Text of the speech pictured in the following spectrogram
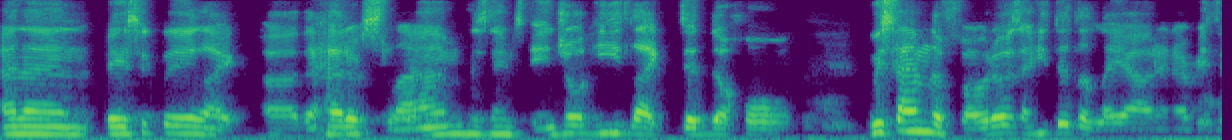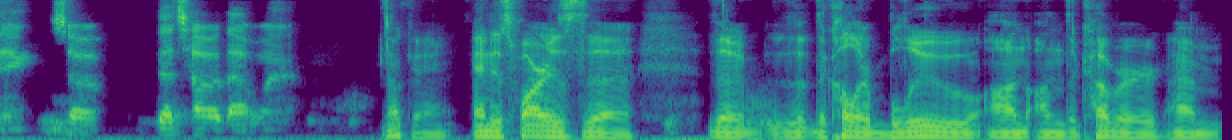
And then basically, like uh, the head of Slam, his name's Angel. He like did the whole. We sent him the photos, and he did the layout and everything. So that's how that went. Okay. And as far as the the the, color blue on on the cover, um,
